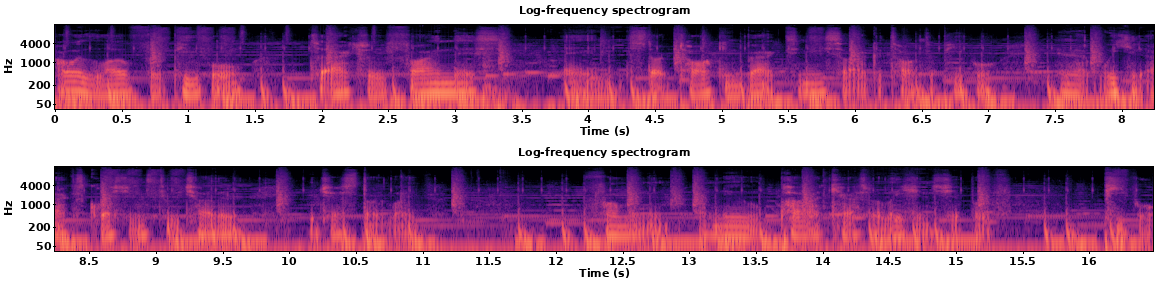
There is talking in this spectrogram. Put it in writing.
I would love for people to actually find this and start talking back to me so I could talk to people and that we could ask questions to each other and just start like forming a new podcast relationship of people.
